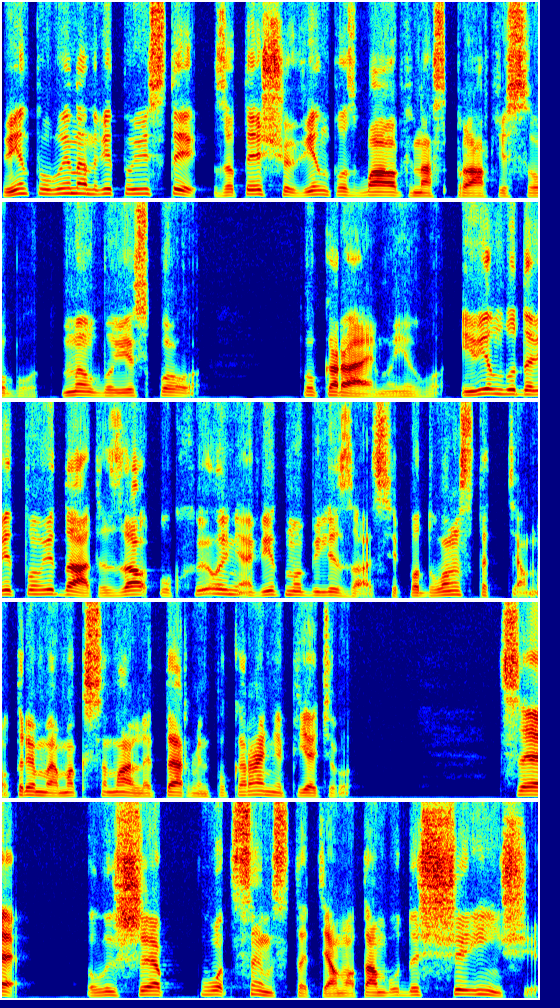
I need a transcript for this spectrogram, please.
Він повинен відповісти за те, що він позбавив нас прав і свобод. Ми обов'язково покараємо його. І він буде відповідати за ухилення від мобілізації по двом статтям, отримає максимальний термін покарання 5 років. Це лише по цим статтям, а там буде ще інші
